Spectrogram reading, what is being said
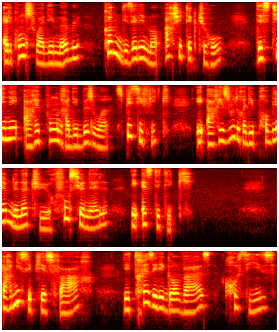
elle conçoit des meubles comme des éléments architecturaux destinés à répondre à des besoins spécifiques et à résoudre des problèmes de nature fonctionnelle et esthétique. Parmi ses pièces phares, les très élégants vases Crosses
